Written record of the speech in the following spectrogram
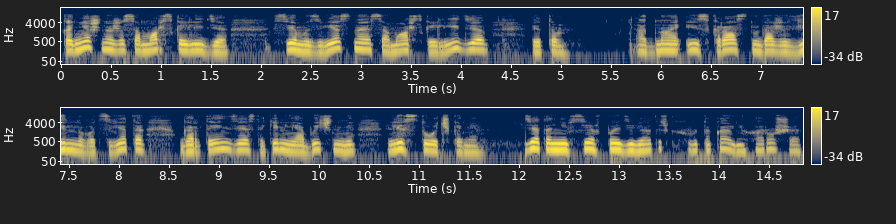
конечно же, Самарская Лидия. Всем известная Самарская Лидия. Это одна из красно даже винного цвета гортензия с такими необычными листочками. Сидят они все в П9. Вот такая у них хорошая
